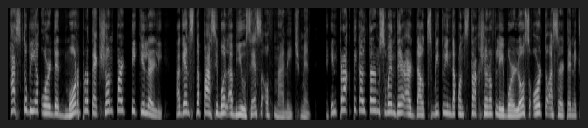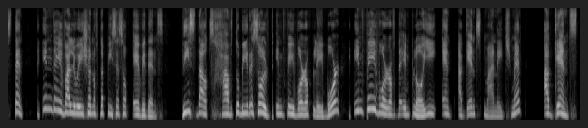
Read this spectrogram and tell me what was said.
has to be accorded more protection particularly against the possible abuses of management. In practical terms, when there are doubts between the construction of labor laws or to a certain extent in the evaluation of the pieces of evidence, these doubts have to be resolved in favor of labor, in favor of the employee, and against management, against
